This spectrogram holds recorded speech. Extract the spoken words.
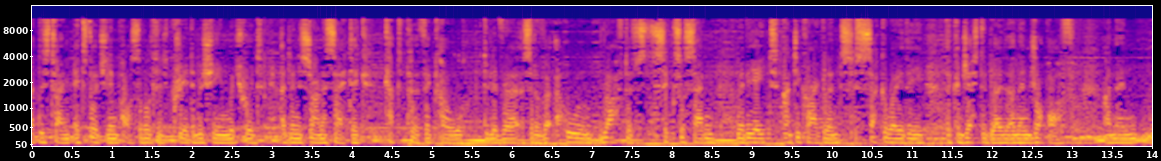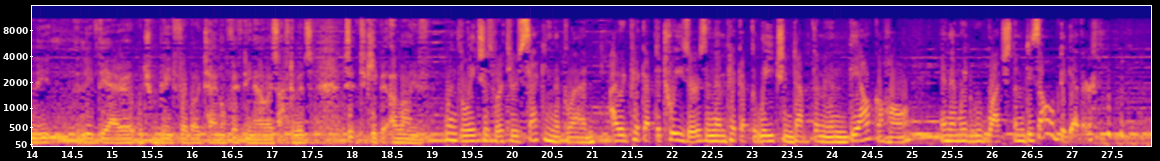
At this time, it's virtually impossible to create a machine which would administer anaesthetic, cut a perfect hole, deliver a, sort of a, a whole raft of six or seven, maybe eight anticoagulants, suck away the, the congested blood and then drop off, and then leave, leave the area which would bleed for about 10 or 15 hours afterwards to, to keep it alive. When the leeches were through sucking the blood, I would pick up the tweezers and then pick up the leech and dump them in the alcohol, and then we'd watch them dissolve together.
